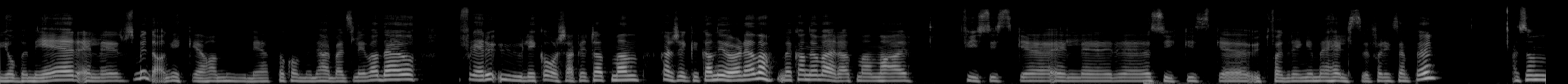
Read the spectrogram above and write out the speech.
jobbe mer, eller som i dag ikke har mulighet til å komme inn i arbeidslivet. Det er jo flere ulike årsaker til at man kanskje ikke kan gjøre det. Da. Det kan jo være at man har fysiske eller uh, psykiske utfordringer med helse, f.eks. Som,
